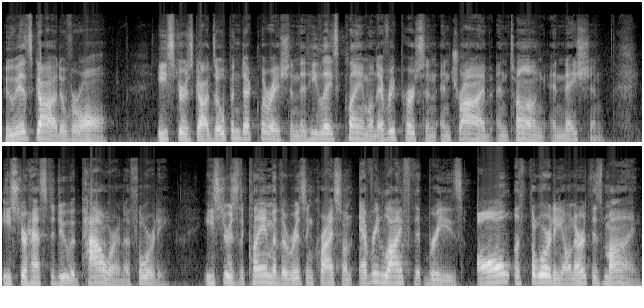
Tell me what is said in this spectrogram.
who is God over all. Easter is God's open declaration that he lays claim on every person and tribe and tongue and nation. Easter has to do with power and authority. Easter is the claim of the risen Christ on every life that breathes. All authority on earth is mine.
